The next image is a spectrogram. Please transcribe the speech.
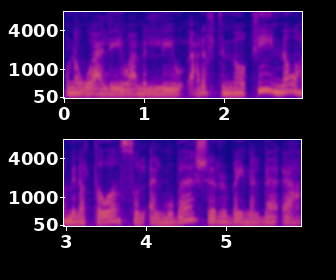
ونوع لي واعمل لي. عرفت إنه في نوع من التواصل المباشر بين البائع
